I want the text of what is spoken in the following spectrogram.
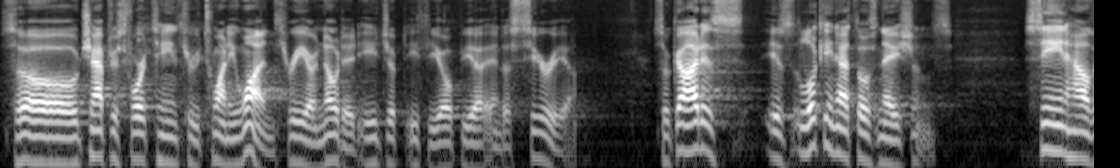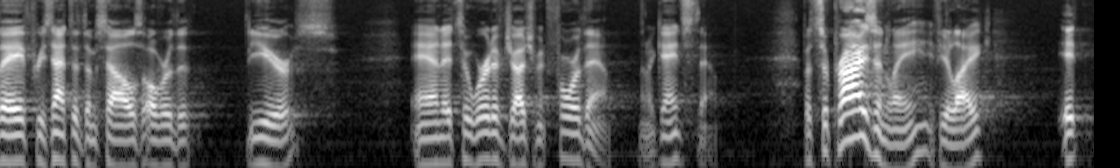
So, chapters 14 through 21, three are noted Egypt, Ethiopia, and Assyria. So, God is, is looking at those nations, seeing how they've presented themselves over the years, and it's a word of judgment for them and against them. But surprisingly, if you like, it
